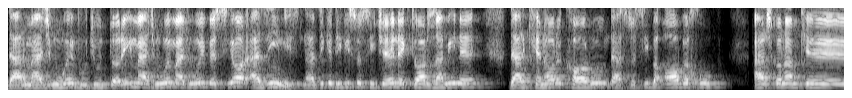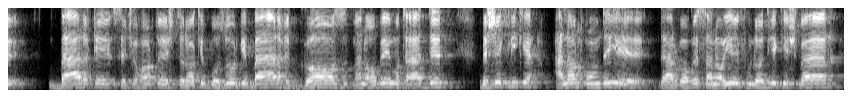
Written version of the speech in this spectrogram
در مجموعه وجود داره. این مجموعه مجموعه بسیار عظیمی است نزدیک 230 هکتار زمینه. در کنار کارون دسترسی به آب خوب. ارز کنم که برق سه چهار تا اشتراک بزرگ برق گاز منابع متعدد به شکلی که الان عمده در واقع صنایع فولادی کشور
